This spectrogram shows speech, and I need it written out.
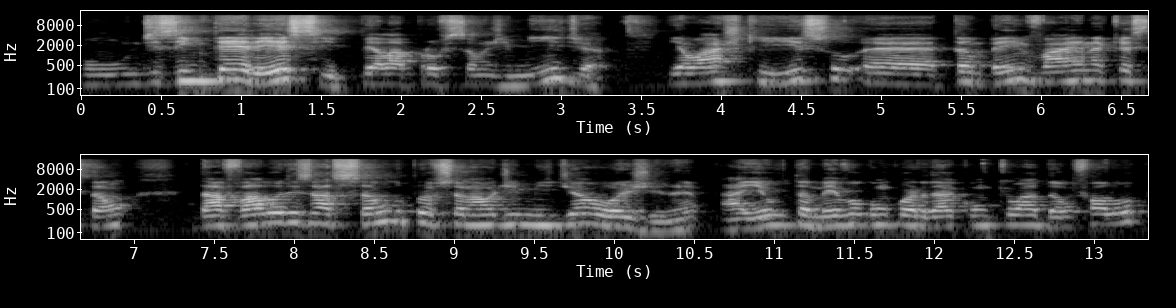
um, desinteresse pela profissão de mídia, e eu acho que isso é, também vai na questão da valorização do profissional de mídia hoje, né? Aí eu também vou concordar com o que o Adão falou,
